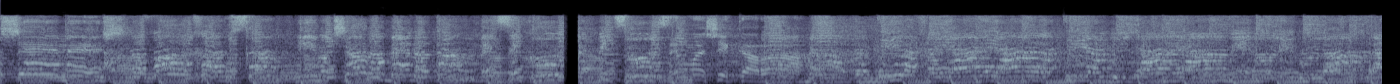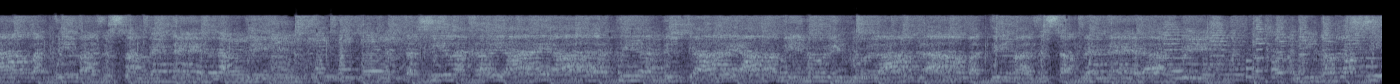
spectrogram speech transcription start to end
השמש. דבר אחד הוסכם אם עקשן הבן אדם אין סיכוי פיצוי זה מה שקרה. נתתי לחיי, הלכתי על בשדי, האמינו לי כולם, למדתי מה זה סתם ונעלמתי. נתתי לחיי, הלכתי על בשדי, האמינו לי כולם, למדתי מה זה סתם ונעלמתי. אני נולדתי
